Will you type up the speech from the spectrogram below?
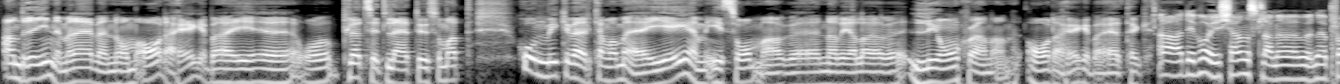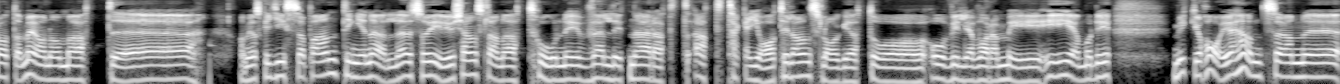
Andrine men även om Ada Hegerberg. Eh, och plötsligt lät det ju som att hon mycket väl kan vara med i EM i sommar när det gäller annan Ada Hegerberg helt enkelt. Ja, det var ju känslan när, när jag pratade med honom att eh, om jag ska gissa på antingen eller så är ju känslan att hon är väldigt nära att, att tacka ja till landslaget och, och vilja vara med i EM. Och det, mycket har ju hänt sedan eh,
